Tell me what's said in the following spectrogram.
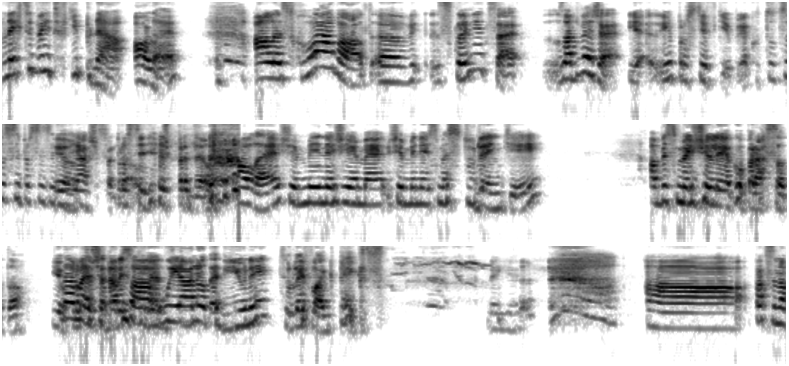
nechci být vtipná, ale Ale schovávat uh, sklenice za dveře je, je prostě vtip. Jako to, co si prostě si jo, děláš prdel. prostě děláš prdel. Ale, že my nežijeme, že my nejsme studenti, aby jsme žili jako prasata. Jo, no, protože se tady napsala, student- we are not at uni to live like pigs. A pak jsem,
